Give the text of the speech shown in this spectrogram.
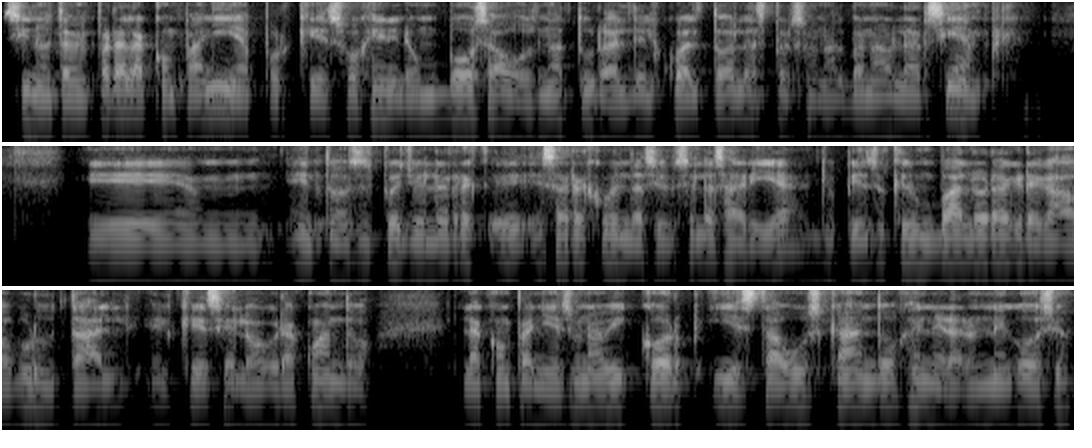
sino también para la compañía, porque eso genera un voz a voz natural del cual todas las personas van a hablar siempre. Eh, entonces, pues yo le, esa recomendación se las haría. Yo pienso que es un valor agregado brutal el que se logra cuando la compañía es una B Corp y está buscando generar un negocio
